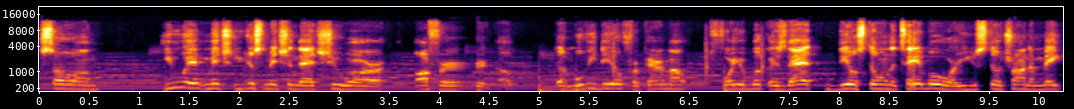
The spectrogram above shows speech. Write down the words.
So um, you mentioned you just mentioned that you are offered a, a, movie deal for Paramount for your book. Is that deal still on the table, or are you still trying to make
